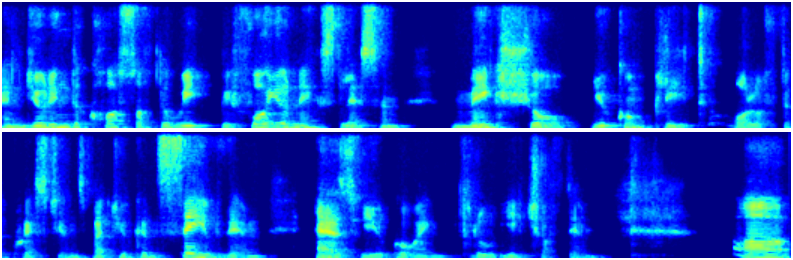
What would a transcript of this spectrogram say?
and during the course of the week before your next lesson, make sure you complete all of the questions, but you can save them as you're going through each of them. Uh,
